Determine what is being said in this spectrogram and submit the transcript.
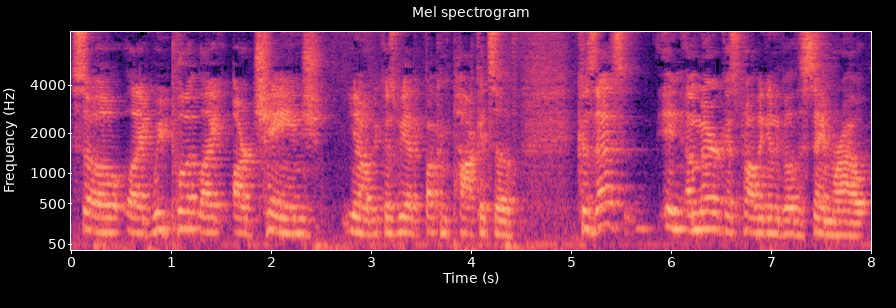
So like we put like our change, you know, because we had fucking pockets of, because that's in America America's probably going to go the same route.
